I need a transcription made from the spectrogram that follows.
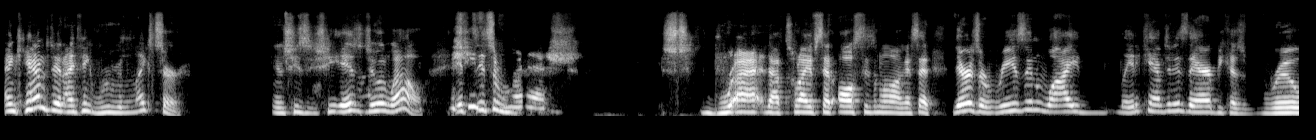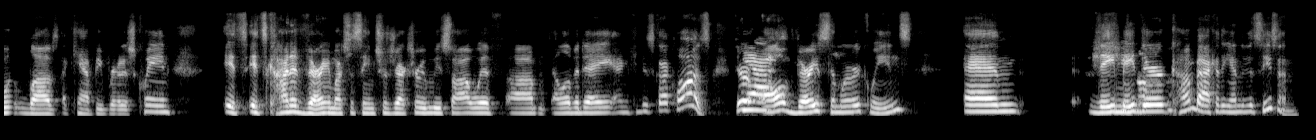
And Camden, I think really likes her, and she's she is doing well. It's She's it's a British. That's what I've said all season long. I said there is a reason why Lady Camden is there because Ru loves a campy British queen. It's it's kind of very much the same trajectory we saw with um, Ella Vaday and Kitty Scott Claus. They're Yeah. all very similar queens, and they She made their comeback at the end of the season.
